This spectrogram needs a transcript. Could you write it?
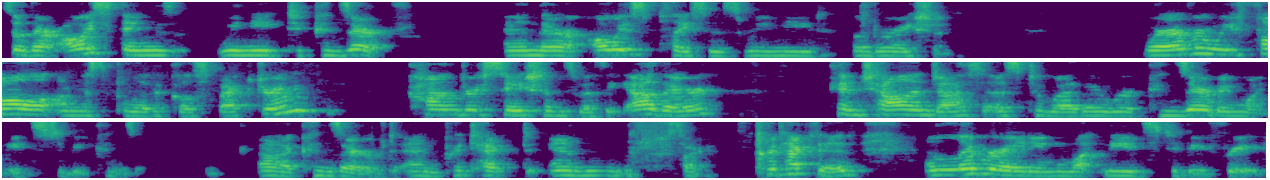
So there are always things we need to conserve, and there are always places we need liberation. Wherever we fall on this political spectrum, conversations with the other can challenge us as to whether we're conserving what needs to be uh, conserved and protect and sorry protected and liberating what needs to be freed.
